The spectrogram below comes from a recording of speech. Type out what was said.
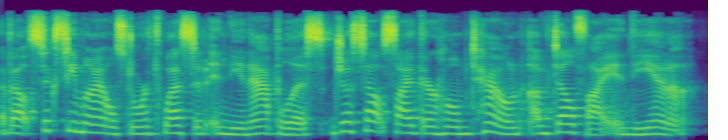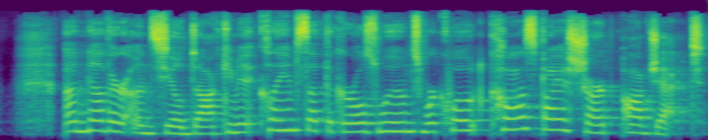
about 60 miles northwest of Indianapolis, just outside their hometown of Delphi, Indiana. Another unsealed document claims that the girl's wounds were, quote, caused by a sharp object.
